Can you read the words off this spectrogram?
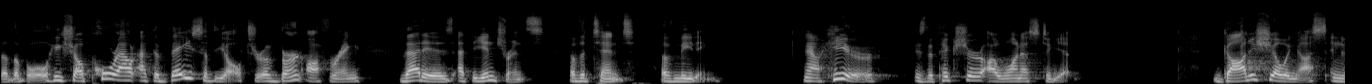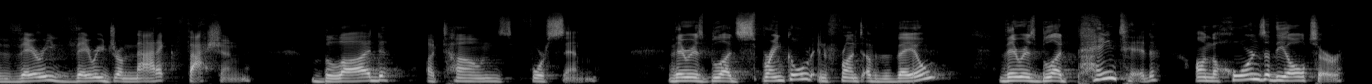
the bull he shall pour out at the base of the altar of burnt offering, that is, at the entrance of the tent of meeting. Now, here is the picture I want us to get. God is showing us in very, very dramatic fashion blood atones for sin. There is blood sprinkled in front of the veil, there is blood painted on the horns of the altar,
